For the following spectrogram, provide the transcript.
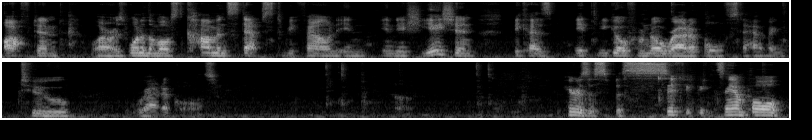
often or is one of the most common steps to be found in initiation because it you go from no radicals to having two radicals. here's a specific example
